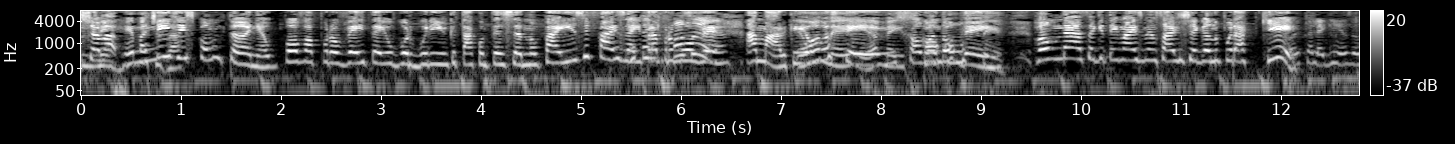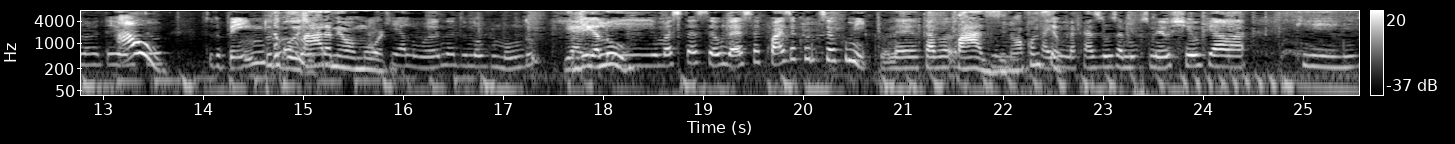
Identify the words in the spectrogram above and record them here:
se chama mídia espontânea. O povo aproveita aí o burburinho que tá acontecendo no país e faz aí que promover fazer. a marca. E Eu eu, amei, gostei. amei. Escola Escola mandou com bem. C. Vamos nessa que tem mais mensagens chegando por Oi, aqui. coleguinhas da 98. Au! Tudo bem? Tudo Tudo good. Clara, meu amor. Aqui é a Luana do Novo Mundo. Diga, Lu. E uma situação dessa quase aconteceu comigo, né? Eu tava. Quase, não aconteceu. saindo na casa de uns amigos meus, tinha um piá lá que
